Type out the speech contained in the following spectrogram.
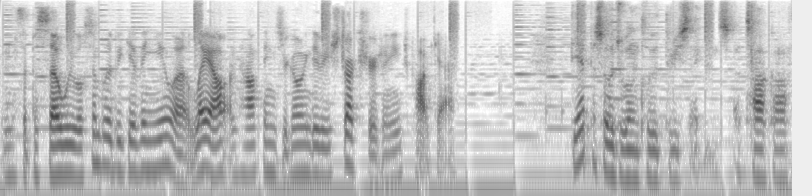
In this episode, we will simply be giving you a layout on how things are going to be structured in each podcast. The episodes will include three segments a talk off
